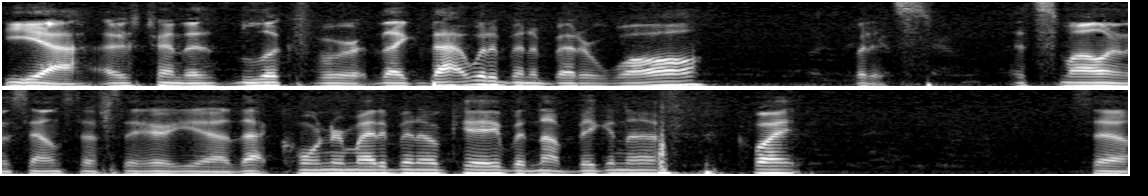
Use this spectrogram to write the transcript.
Yeah, I was trying to look for like that would have been a better wall, but it's it's smaller and the sound stuff's there. Yeah, that corner might have been okay, but not big enough quite. So.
